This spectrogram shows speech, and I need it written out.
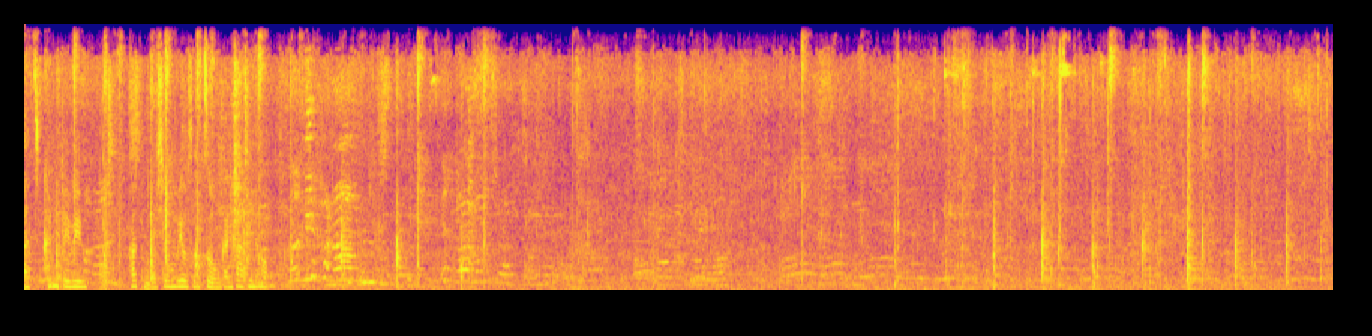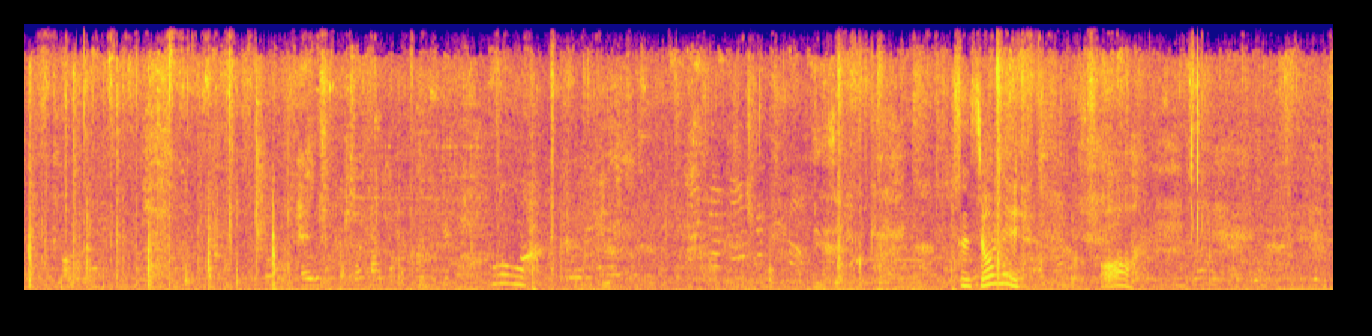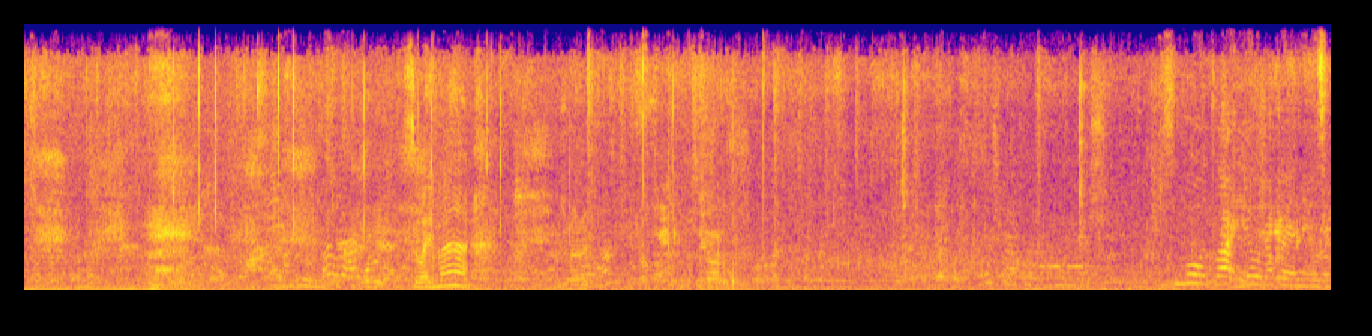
พาขึ้นไปวิวพาถึงไปชมวิวสูงๆกันค่ะพี่น้อง C'est joli. Oh. สวยมาก Små 2 euro på en euro.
